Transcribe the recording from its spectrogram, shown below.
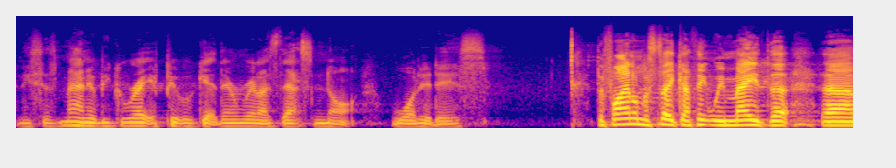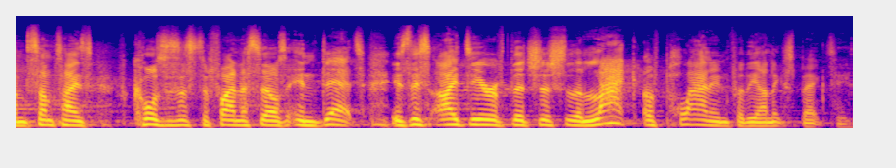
And he says, man, it would be great if people get there and realize that's not what it is. The final mistake I think we made that um, sometimes causes us to find ourselves in debt is this idea of the, just the lack of planning for the unexpected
